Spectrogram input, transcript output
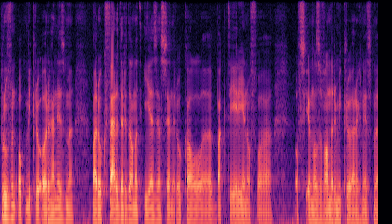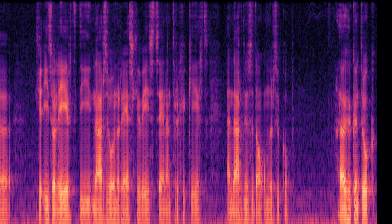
proeven op micro-organismen, maar ook verder dan het ISS zijn er ook al bacteriën of, of schimmels of andere micro-organismen geïsoleerd die naar zo'n reis geweest zijn en teruggekeerd. En daar doen ze dan onderzoek op. Je kunt ook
